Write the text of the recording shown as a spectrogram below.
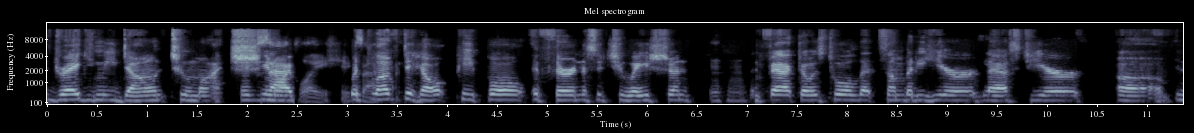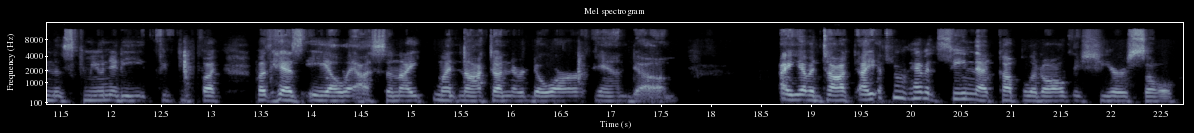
dragging me down too much. Exactly. You know, I would exactly. love to help people if they're in a situation. Mm-hmm. In fact, I was told that somebody here last year uh, in this community, 55, but has ALS, and I went knocked on their door, and um, I haven't talked. I haven't seen that couple at all this year, so.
